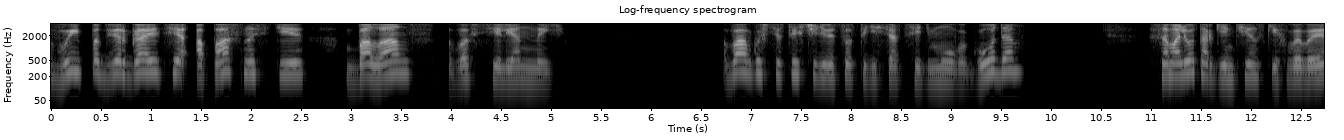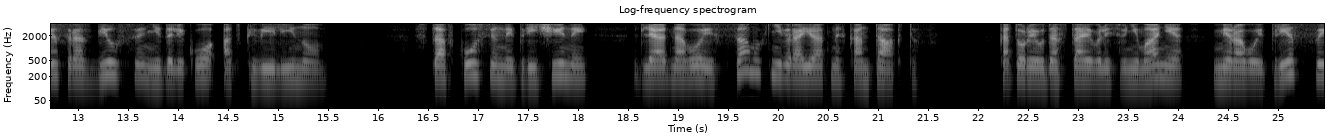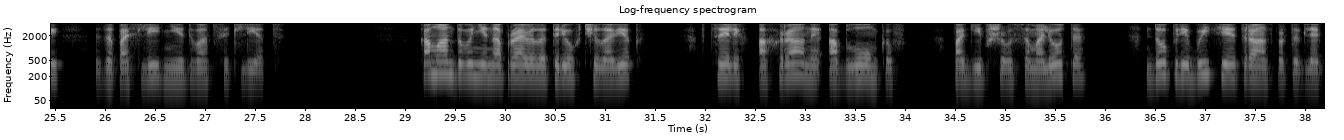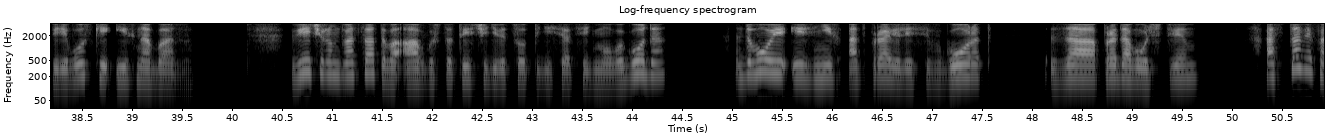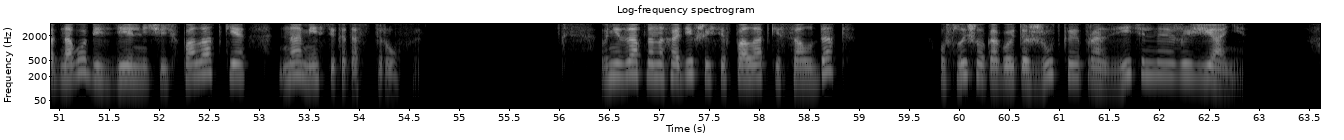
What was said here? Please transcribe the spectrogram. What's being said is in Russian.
вы подвергаете опасности баланс во Вселенной. В августе 1957 года самолет аргентинских ВВС разбился недалеко от Квелино, став косвенной причиной для одного из самых невероятных контактов, которые удостаивались внимания мировой прессы за последние 20 лет. Командование направило трех человек в целях охраны обломков погибшего самолета до прибытия транспорта для перевозки их на базу. Вечером 20 августа 1957 года двое из них отправились в город за продовольствием, оставив одного бездельничать в палатке на месте катастрофы. Внезапно находившийся в палатке солдат услышал какое-то жуткое пронзительное жужжание.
